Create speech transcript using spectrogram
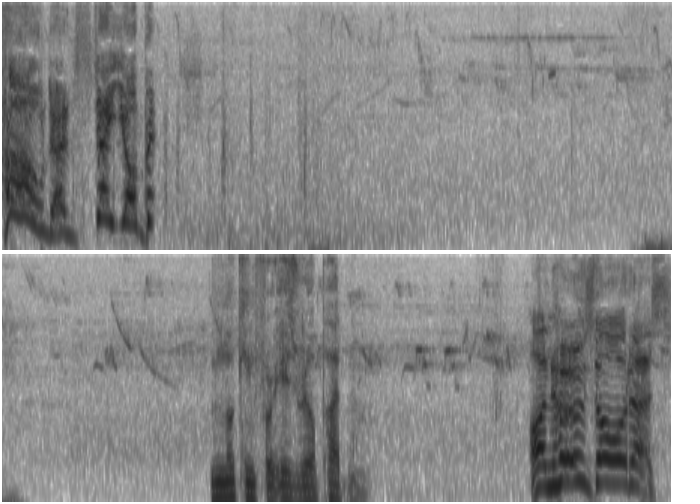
Hold and state your bit. I'm looking for Israel Putnam. On whose orders?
